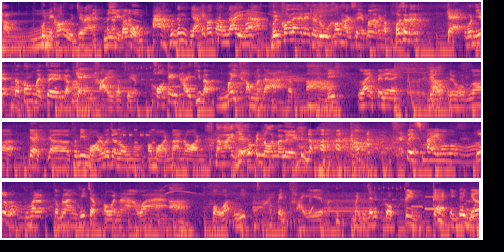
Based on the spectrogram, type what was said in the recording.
ครับ คุณมีข้ออื่นใช่ไหมมีครับผม อะคุณต้องอยากให้เขาทำได้อีกนะ เหมือนข้อแรกเนี่ยจะดูเข้าทางเชฟมากเลยครับ เพราะฉะนั้นแกะวันนี้จะต้องมาเจอกับแกงไทยครับเชฟ ขอแกงไทยที่แบบไม่ธรรมดาครับอ่านี่ไล่ไปเลย เดี๋ยวครับเดี๋ยวผมก็อยากเอ่อถ้ามีหมอนว่าจะลงเอาหมอนมานอน ทำไมเชเรียฟกว่าเป็นนอนมาเลย ครับ ไม่ใช่เขาก็กำลังที่จะภาวนาว่า อ่า บอกว่าเฮ้ยถ้าเป็นไทยเนี่ยมันมันก็จะได้กลบกลิ่นแกะเองได้เยอะ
